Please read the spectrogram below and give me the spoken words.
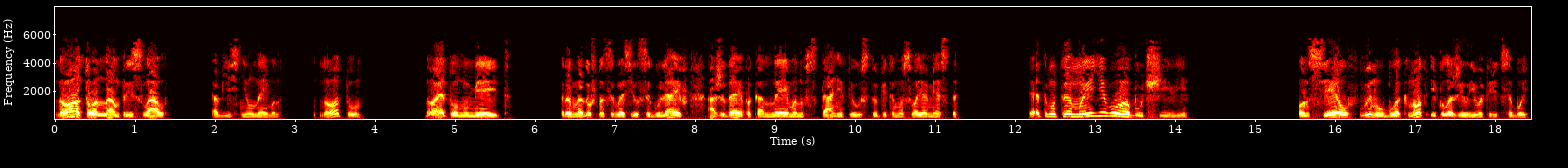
Ноту он нам прислал, — объяснил Нейман. Ноту? Но это он умеет. Равнодушно согласился Гуляев, ожидая, пока Нейман встанет и уступит ему свое место. Этому-то мы его обучили. Он сел, вынул блокнот и положил его перед собой.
